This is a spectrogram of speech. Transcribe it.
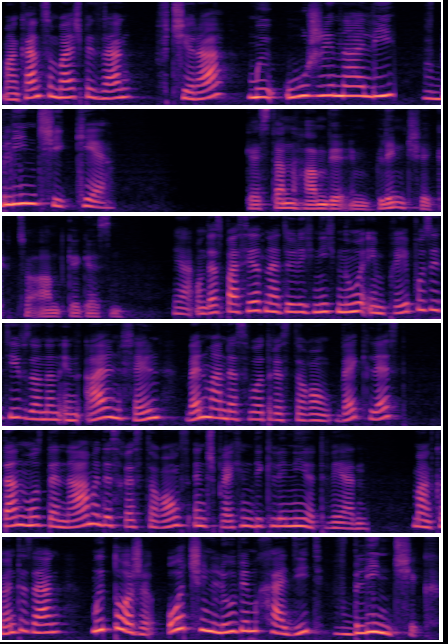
Man kann zum Beispiel sagen, вчера мы ужинали в блинчике. Gestern haben wir im Blinchik zu Abend gegessen. Ja, und das passiert natürlich nicht nur im Präpositiv, sondern in allen Fällen, wenn man das Wort Restaurant weglässt, dann muss der Name des Restaurants entsprechend dekliniert werden. Man könnte sagen, мы тоже очень любим ходить в блинчик.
